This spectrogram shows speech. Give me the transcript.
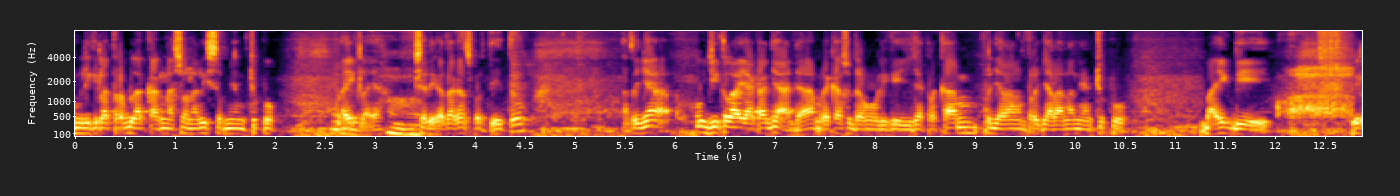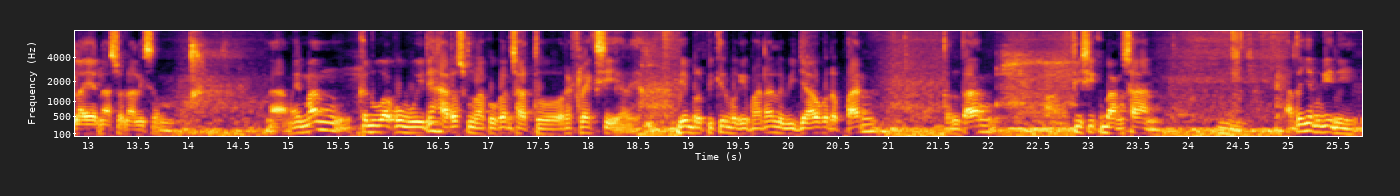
memiliki latar belakang nasionalisme yang cukup baik lah ya. Bisa dikatakan seperti itu. Artinya uji kelayakannya ada, mereka sudah memiliki jejak rekam perjalanan-perjalanan yang cukup baik di wilayah nasionalisme. Nah, memang kedua kubu ini harus melakukan satu refleksi ya. ya. Dia berpikir bagaimana lebih jauh ke depan tentang visi kebangsaan. Artinya begini,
